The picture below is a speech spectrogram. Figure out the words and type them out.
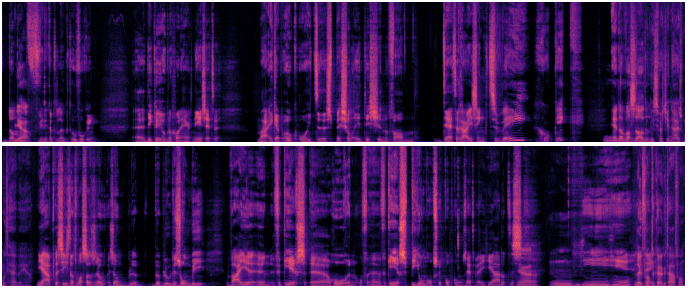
dan vind ik het een leuke toevoeging. Eh, die kun je ook nog gewoon erg neerzetten. Maar ik heb ook ooit de special edition van Dead Rising 2, gok ik. En dat was Dat is dan... iets wat je in huis moet hebben, ja. Ja, precies. Dat was dan zo- zo'n bebloede zombie... waar je een verkeershoren of een verkeersspion op zijn kop kon zetten, weet je. Ja, dat is... Ja. Mm, Leuk voor op de keukentafel.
